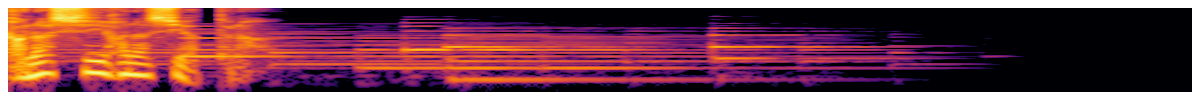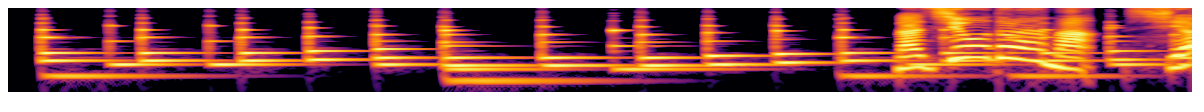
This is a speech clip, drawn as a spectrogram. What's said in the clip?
悲しい話やったな。ラジオドラマ幸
